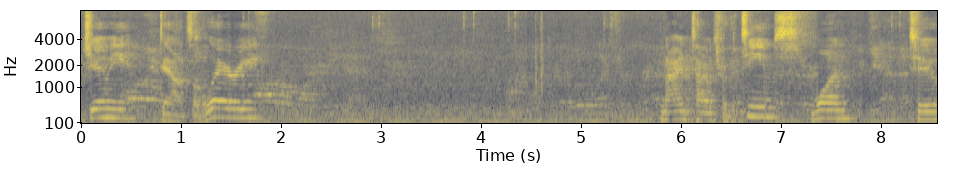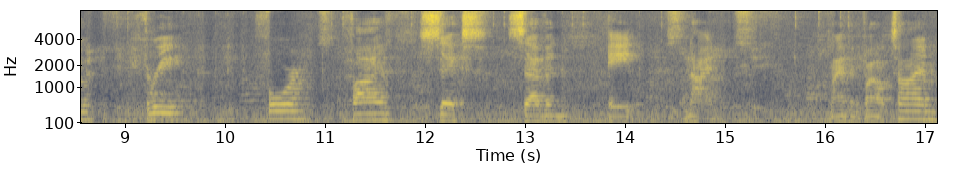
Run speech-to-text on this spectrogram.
Jimmy down to Larry. Nine times for the teams. One, two, three, four, five, six, seven, eight, nine. Ninth and final time.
